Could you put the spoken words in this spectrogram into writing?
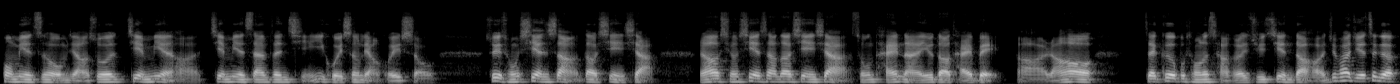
碰面之后，我们讲说见面啊，见面三分情，一回生两回熟。所以从线上到线下，然后从线上到线下，从台南又到台北啊，然后在各不同的场合去见到，好像就发觉这个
